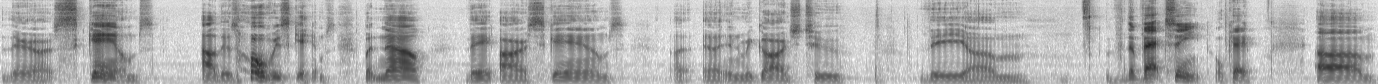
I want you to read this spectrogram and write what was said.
there are scams out there. There's always scams, but now they are scams uh, uh, in regards to the um, the vaccine. Okay, um,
